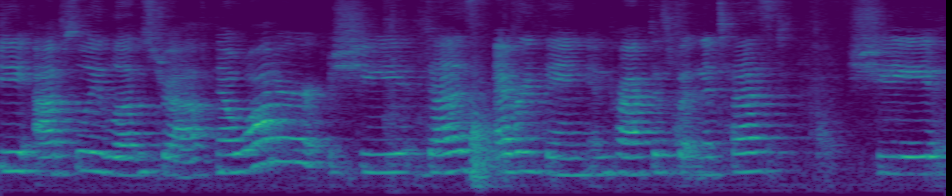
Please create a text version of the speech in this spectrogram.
She absolutely loves draft. Now water, she does everything in practice, but in a test, she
